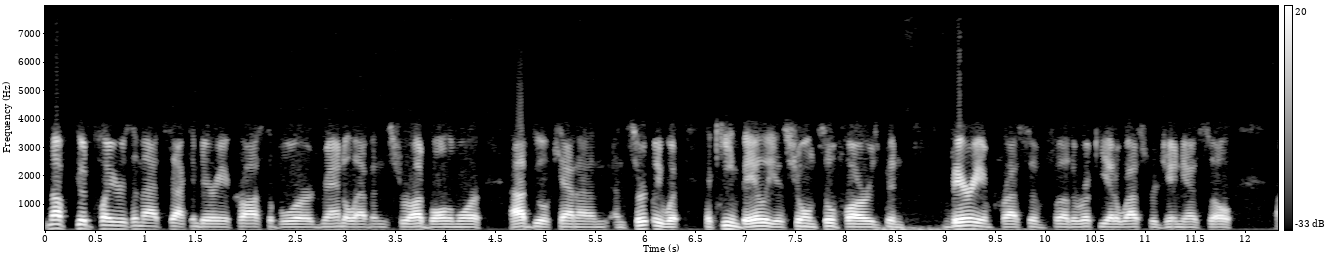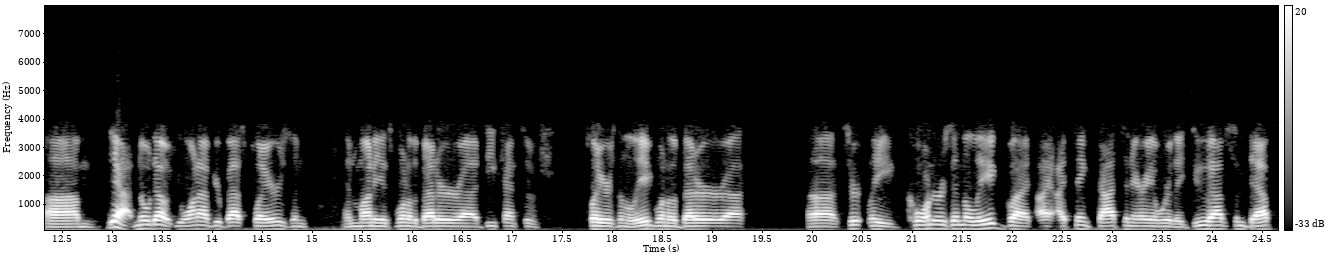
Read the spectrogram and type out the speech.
enough good players in that secondary across the board. Randall Evans, Sherrod Baltimore, Abdul Kanneh, and, and certainly what Akeem Bailey has shown so far has been very impressive. Uh, the rookie out of West Virginia. So, um, yeah, no doubt you want to have your best players, and and Money is one of the better uh, defensive players in the league, one of the better. Uh, uh, certainly corners in the league, but I, I think that's an area where they do have some depth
